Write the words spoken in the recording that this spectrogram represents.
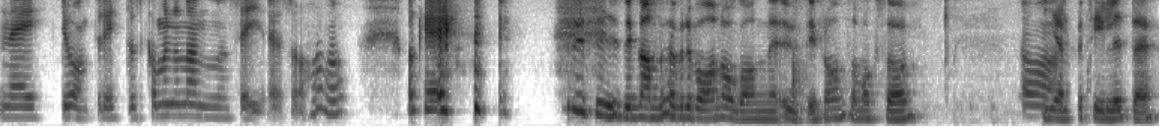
nej, du har inte rätt. Och så kommer någon annan och säger det så, "Haha, okej. Precis, ibland behöver det vara någon utifrån som också Ja, hjälper till lite.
